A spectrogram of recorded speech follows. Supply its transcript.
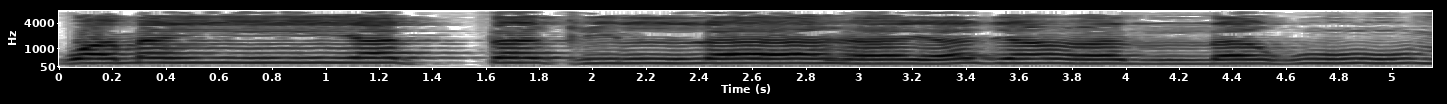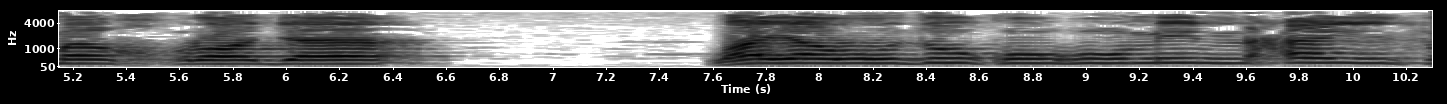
ومن يتق الله يجعل له مخرجا. ويرزقه من حيث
